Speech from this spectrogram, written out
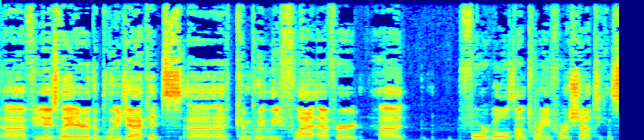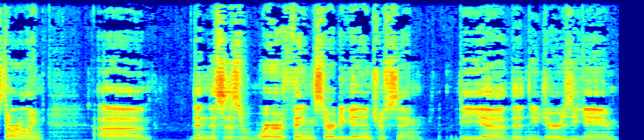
Uh, a few days later, the Blue Jackets, uh, a completely flat effort, four goals on 24 shots against Darling then this is where things started to get interesting. The uh, the New Jersey game,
